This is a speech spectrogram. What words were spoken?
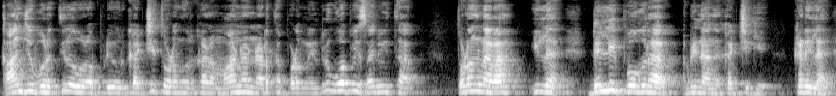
காஞ்சிபுரத்தில் ஒரு அப்படி ஒரு கட்சி தொடங்குவதற்கான மாநாடு நடத்தப்படும் என்று ஓபிஎஸ் அறிவித்தார். தொடங்கினாரா? இல்லை. டெல்லி போகிறார் அப்படின்னாங்க கட்சிக்கு. கடையில்.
